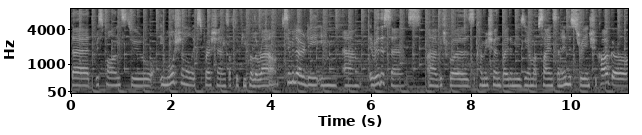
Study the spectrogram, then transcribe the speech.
that responds to emotional expressions of the people around. Similarly, in um, iridescence, uh, which was commissioned by the Museum of Science and Industry in Chicago,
